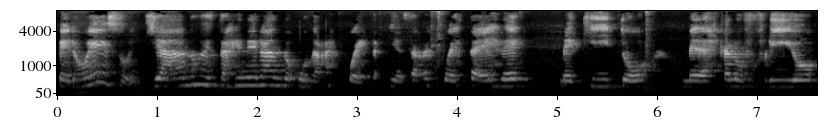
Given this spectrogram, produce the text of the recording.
pero eso ya nos está generando una respuesta y esa respuesta es de me quito, me da escalofrío,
